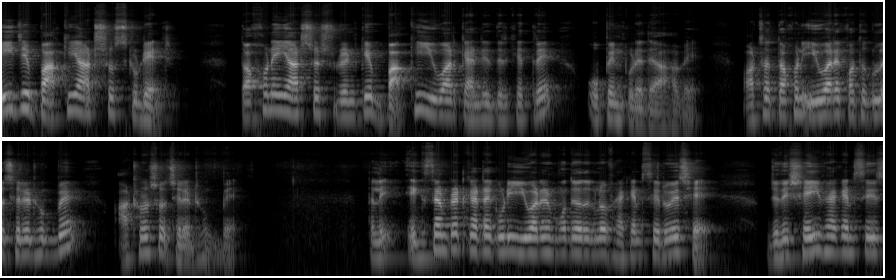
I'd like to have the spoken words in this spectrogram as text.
এই যে বাকি আটশো স্টুডেন্ট, তখন এই আটশো স্টুডেন্টকে বাকি ইউআর ক্যান্ডিডেটদের ক্ষেত্রে ওপেন করে দেওয়া হবে। অর্থাৎ তখন ইউআরে কতগুলো ছেলে ঢুকবে? আঠেরোশো ছেলে ঢুকবে। তাহলে এক্সামটেড ক্যাটাগরি ইউআরের মধ্যে যতগুলো ভ্যাকেন্সি রয়েছে, যদি সেই ভ্যাকেন্সিস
